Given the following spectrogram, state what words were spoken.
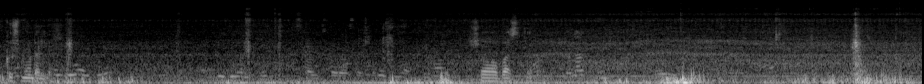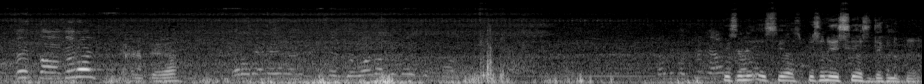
একুশ মডেলের। সব আসতে দেখেন আপনারা। পিছনে এসি আছে পিছনে এসি আছে দেখেন আপনারা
